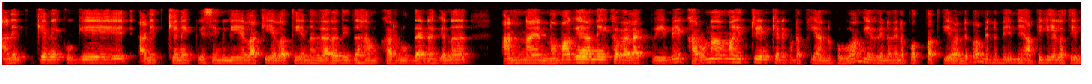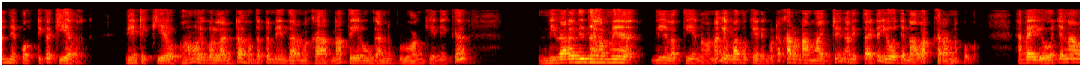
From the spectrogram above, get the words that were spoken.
අනිත් කෙනෙකුගේ අනිත් කෙනෙක් විසින් ලියලා කියලා තියෙන වැරදි දහම් කරුණු දැනගෙන අන් අය නොමග යන එක වැළැක්වීමේ කරුණා මෛත්‍රියෙන් කෙනෙකුට කියන්න පුළුවන් ඒ වෙන වෙන පොත්පත් කියවන්න එපා. මෙන්න මේ මේ අපි ලියලා තියෙන මේ පොත් ටික කියවන්න. මේ ටික කියවපුවම ඔයගොල්ලන්ට හොඳට මේ ධර්ම කාරණා තේරුම් ගන්න පුළුවන් කියන එක නිවැරදි ධර්මය ලියලා තියෙනවා නම් ඒ බඳු කෙනෙකුට කරුණා මෛත්‍රියෙන් අනිත් අයට යෝජනාවක් කරන්න පුළුවන්. හැබැයි යෝජනාව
